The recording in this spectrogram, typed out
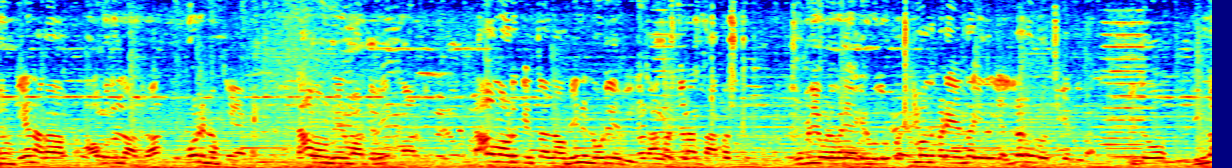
ನಿಮ್ಗೆ ಏನಾಗ ಆಗುದಿಲ್ಲ ಅಂದ್ರೆ ಕೊಡ್ರಿ ನಮ್ಮ ಕೈಯಾಗ. ನಾವು ಅವ್ನ ಏನು ಮಾಡ್ತೀವಿ? ಮಾಡ್ತೀವಿ. ನಾವು ಮಾಡೋಕ್ಕಿಂತ ನಾವು ನಿನ್ನೆ ನೋಡಿದ್ದೀವಿ ಸಾಕಷ್ಟು ಜನ ಸಾಕಷ್ಟು ಹುಬ್ಳಿ ಒಳಗಡೆ ಆಗಿರ್ಬೋದು, ಪ್ರತಿಯೊಂದು ಕಡೆಯಿಂದ ಇದ್ರ ಎಲ್ಲರೂ ರೊಚ್ಚಿಗೆತ್ತಿದ ಇದು ಇನ್ನ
